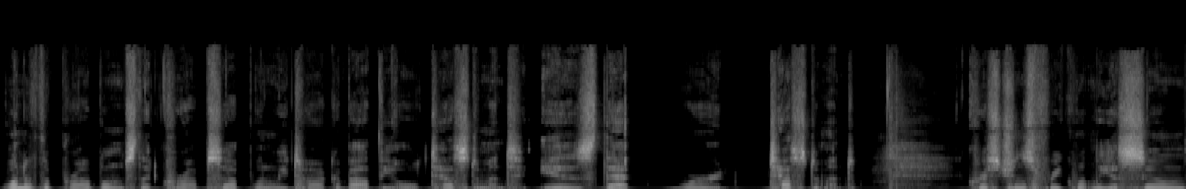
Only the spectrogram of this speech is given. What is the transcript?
One of the problems that crops up when we talk about the Old Testament is that word Testament. Christians frequently assume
